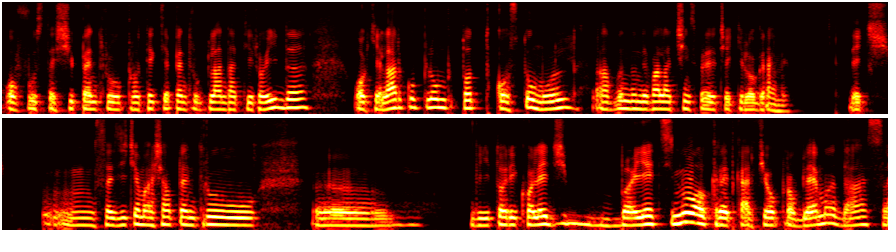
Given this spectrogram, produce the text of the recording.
o fustă și pentru protecție pentru glanda tiroidă, ochelar cu plumb, tot costumul având undeva la 15 kg. Deci Mm, să zicem așa, pentru uh, viitorii colegi băieți nu o cred că ar fi o problemă, da, să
